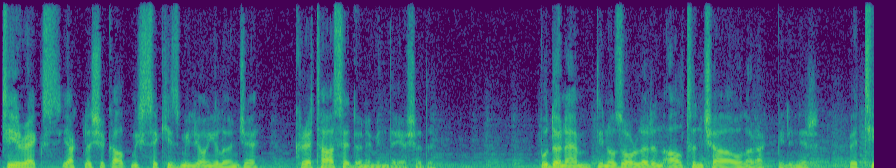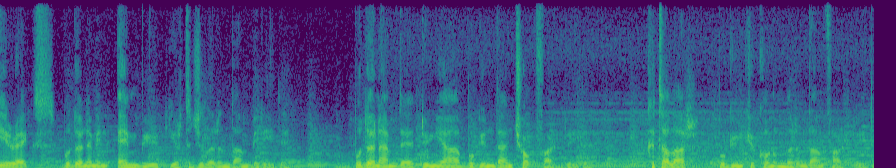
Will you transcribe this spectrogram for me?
T-Rex yaklaşık 68 milyon yıl önce Kretase döneminde yaşadı. Bu dönem dinozorların altın çağı olarak bilinir ve T-Rex bu dönemin en büyük yırtıcılarından biriydi. Bu dönemde dünya bugünden çok farklıydı. Kıtalar bugünkü konumlarından farklıydı.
